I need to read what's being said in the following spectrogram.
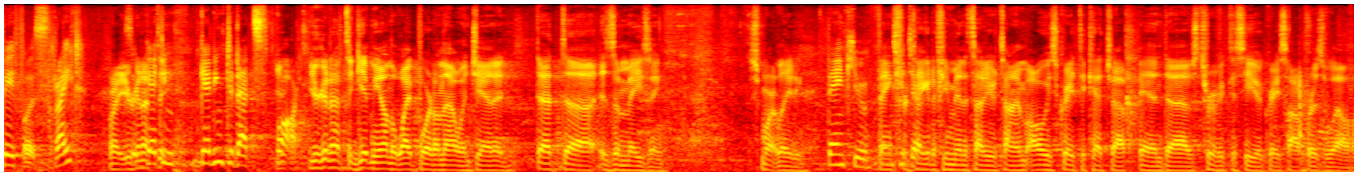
wafers, right? Right, you're so gonna have to- getting, getting to that spot. You're going to have to get me on the whiteboard on that one, Janet. That uh, is amazing. Smart lady. Thank you. Thanks Thank for you, Jeff. taking a few minutes out of your time. Always great to catch up, and uh, it was terrific to see you at Grace Hopper as well.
